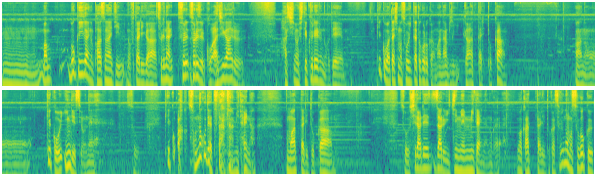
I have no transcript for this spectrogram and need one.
ううーんまあ僕以外のパーソナリティの2人がそれなりそれそれぞれこう味がある発信をしてくれるので結構私もそういったところから学びがあったりとかあのー、結構いいんですよね。そう結構あそんなことやってたんだみたいなのもあったりとかそう知られざる一面みたいなのが分かったりとかするのもすごく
